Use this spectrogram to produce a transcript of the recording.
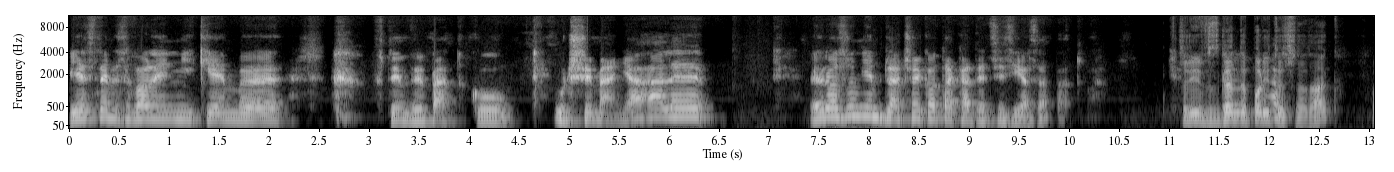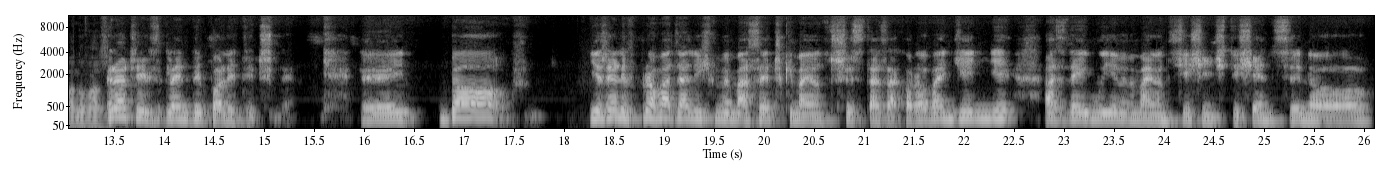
jestem zwolennikiem e, w tym wypadku utrzymania, ale rozumiem, dlaczego taka decyzja zapadła. Czyli względy polityczne, tak? Pan uważa? Raczej względy polityczne. E, bo jeżeli wprowadzaliśmy maseczki mając 300 zachorowań dziennie, a zdejmujemy mając 10 tysięcy, no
